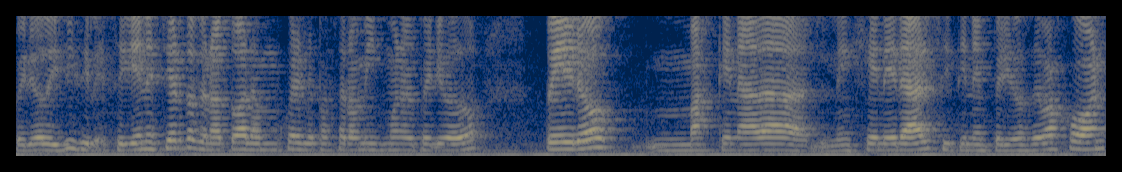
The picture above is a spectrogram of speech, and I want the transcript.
periodo difícil. Si bien es cierto que no a todas las mujeres les pasa lo mismo en el periodo, pero más que nada, en general, si tienen periodos de bajón,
